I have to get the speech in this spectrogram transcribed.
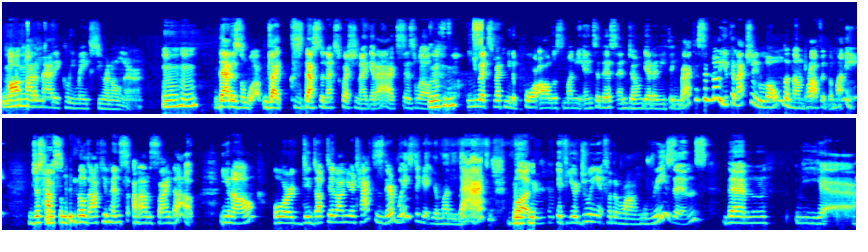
mm-hmm. automatically makes you an owner. Mm-hmm. That is like that's the next question I get asked is well, mm-hmm. you expect me to pour all this money into this and don't get anything back? I said no, you can actually loan the nonprofit the money, just have some legal documents um, signed up, you know, or deduct it on your taxes. There are ways to get your money back, but mm-hmm. if you're doing it for the wrong reasons, then yeah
